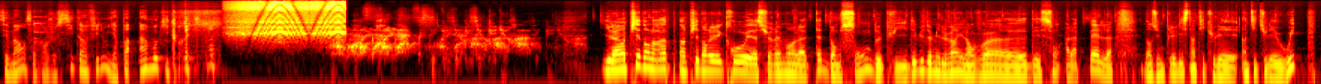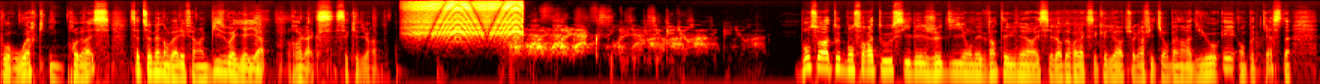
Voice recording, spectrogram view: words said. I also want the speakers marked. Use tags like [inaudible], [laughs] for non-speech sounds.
Speaker 1: C'est marrant ça, quand je cite un film, il n'y a pas un mot qui correspond.
Speaker 2: Il a un pied dans le rap, un pied dans l'électro et assurément la tête dans le son. Depuis début 2020, il envoie euh, des sons à la pelle dans une playlist intitulée, intitulée Whip pour Work in Progress. Cette semaine, on va aller faire un bisou à Yaya. Relax, c'est que du rap. Bonsoir à toutes, bonsoir à tous. Il est jeudi, on est 21h et c'est l'heure de relax c'est que du rap sur Graffiti Urban Radio et en podcast.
